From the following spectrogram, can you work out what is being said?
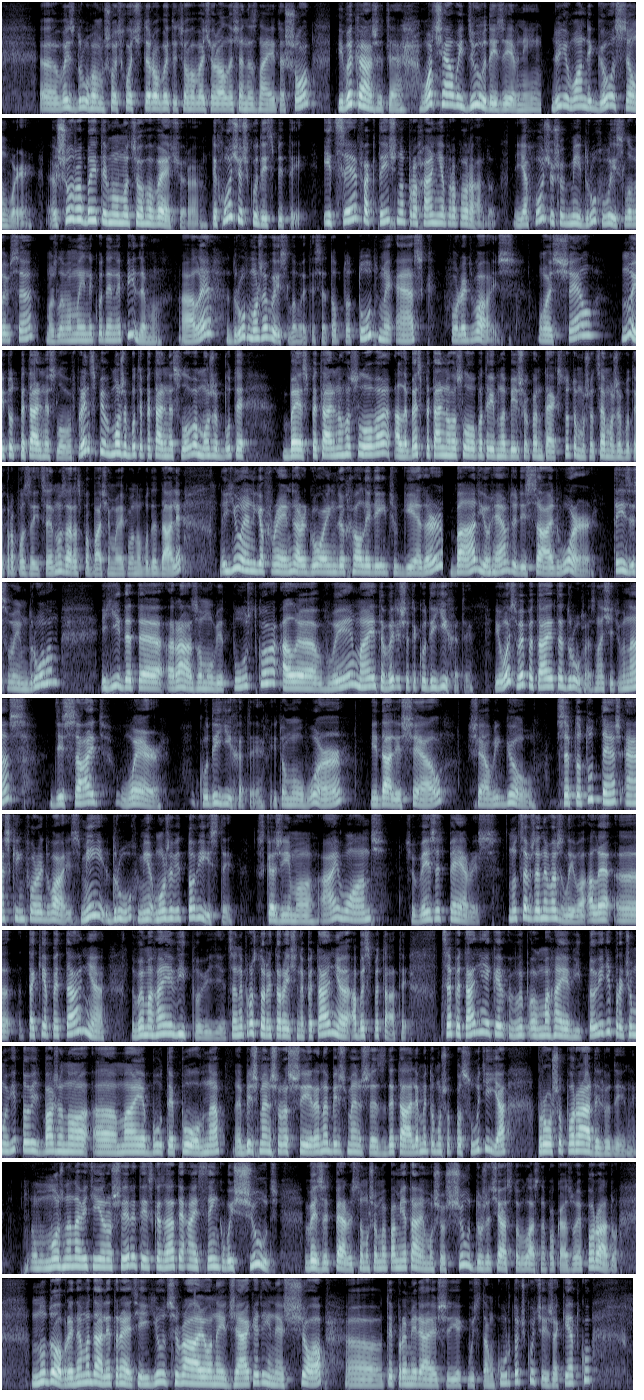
Е, Ви з другом щось хочете робити цього вечора, але ще не знаєте що. І ви кажете, What shall we do this evening? Do you want to go somewhere? Е, Що робитимемо цього вечора? Ти хочеш кудись піти? І це фактично прохання про пораду. Я хочу, щоб мій друг висловився. Можливо, ми нікуди не підемо, але друг може висловитися. Тобто тут ми ask for advice. Ось shall. Ну і тут питальне слово. В принципі, може бути питальне слово, може бути без питального слова, але без питального слова потрібно більше контексту, тому що це може бути пропозиція. Ну, зараз побачимо, як воно буде далі. You and your friend are going to holiday together, but you have to decide where. Ти зі своїм другом їдете разом у відпустку, але ви маєте вирішити, куди їхати. І ось ви питаєте друга. Значить, в нас decide where. Куди їхати. І тому where. І далі shall. Shall we go? Себто тут теж asking for advice. Мій друг може відповісти. Скажімо, I want to visit Paris. Ну, це вже не важливо, але е, таке питання вимагає відповіді. Це не просто риторичне питання, аби спитати. Це питання, яке вимагає відповіді, причому відповідь бажано е, має бути повна, більш-менш розширена, більш-менш з деталями, тому що по суті я прошу поради людини. Можна навіть її розширити і сказати I think we should visit Paris, тому що ми пам'ятаємо, що should дуже часто власне показує пораду. Ну добре, йдемо далі. Третій. You try on a jacket in a shop. Е, ти приміряєш якусь там курточку чи жакетку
